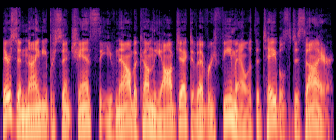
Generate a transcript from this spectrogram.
there's a 90% chance that you've now become the object of every female at the table's desire.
